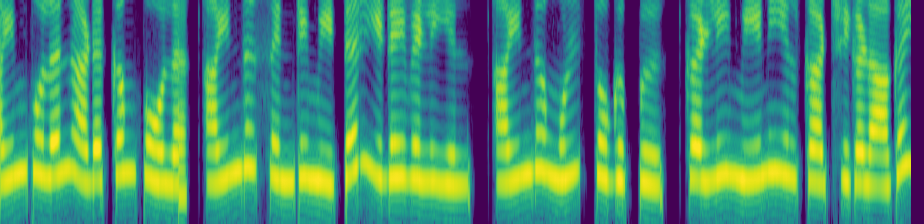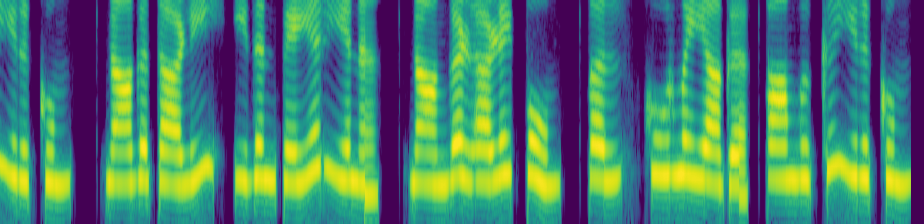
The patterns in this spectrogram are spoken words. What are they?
ஐம்புலன் அடக்கம் போல ஐந்து சென்டிமீட்டர் இடைவெளியில் ஐந்து முள் தொகுப்பு கள்ளி மேனியில் காட்சிகளாக இருக்கும். நாகத்தாளி இதன் பெயர் என நாங்கள் அழைப்போம். பல் கூர்மையாக பாம்புக்கு இருக்கும்.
